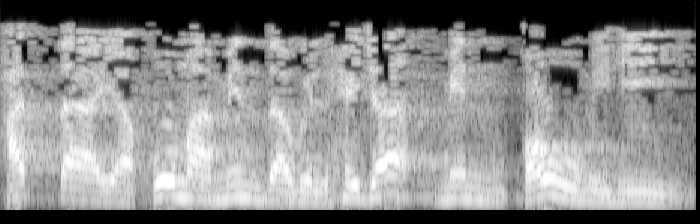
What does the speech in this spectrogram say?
Hatta yaquma min dzawil hija min qaumihi.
